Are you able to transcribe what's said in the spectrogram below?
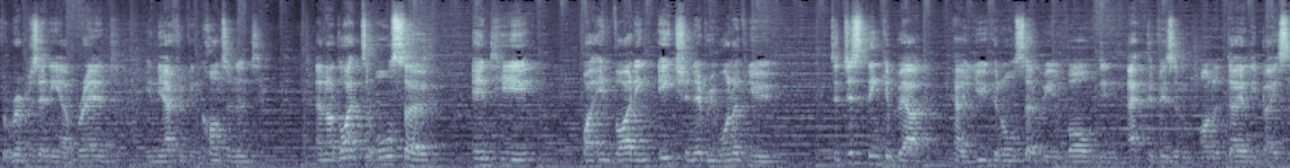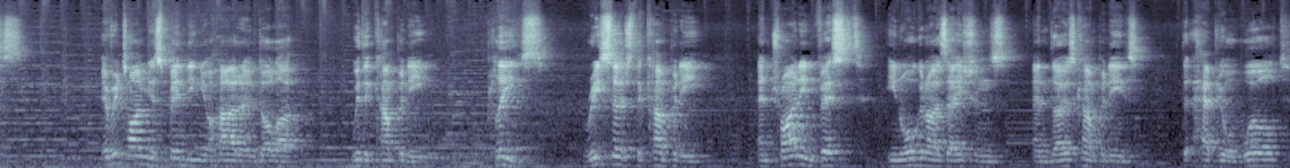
for representing our brand in the African continent. And I'd like to also end here by inviting each and every one of you to just think about how you can also be involved in activism on a daily basis. Every time you're spending your hard-earned dollar with a company, please research the company and try and invest in organizations and those companies that have your world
